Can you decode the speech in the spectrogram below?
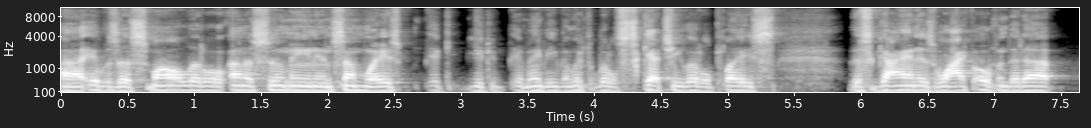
Uh, it was a small, little, unassuming, in some ways, it, you could it maybe even looked a little sketchy little place. This guy and his wife opened it up,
